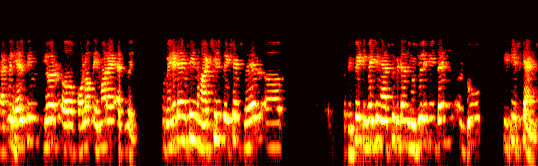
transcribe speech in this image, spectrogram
that will help in your uh, follow-up MRI as well. So many times in Hartshill patients where uh, repeat imaging has to be done, usually we then do CT scans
